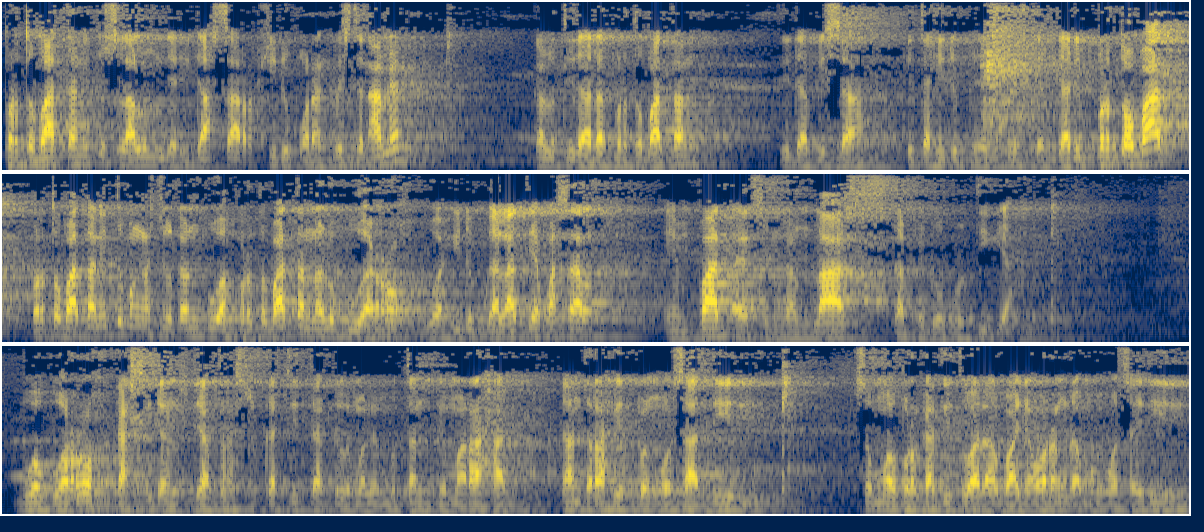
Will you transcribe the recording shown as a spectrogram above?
Pertobatan itu selalu menjadi dasar hidup orang Kristen. Amin. Kalau tidak ada pertobatan, tidak bisa kita hidup menjadi Kristen. Jadi pertobat, pertobatan itu menghasilkan buah pertobatan, lalu buah roh, buah hidup. Galatia pasal 4 ayat 19 sampai 23. Buah-buah roh kasih dan sejahtera, sukacita, kelemah lembutan, kemarahan, dan terakhir penguasaan diri. Semua berkat itu ada banyak orang tidak menguasai diri.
